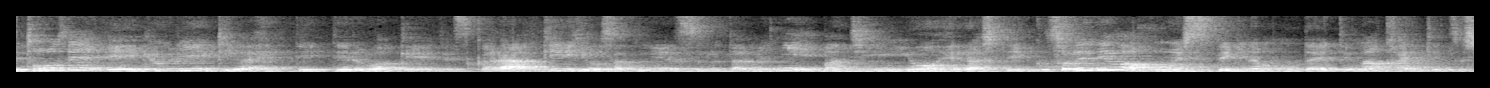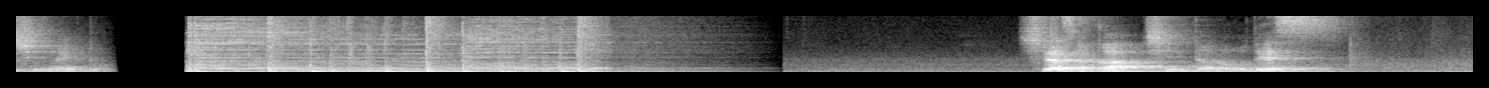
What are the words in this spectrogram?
で当然営業利益が減っていってるわけですから経費を削減するために、まあ、人員を減らしていく。それでは本質的な問題というのは解決しないと。白坂慎太郎です。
